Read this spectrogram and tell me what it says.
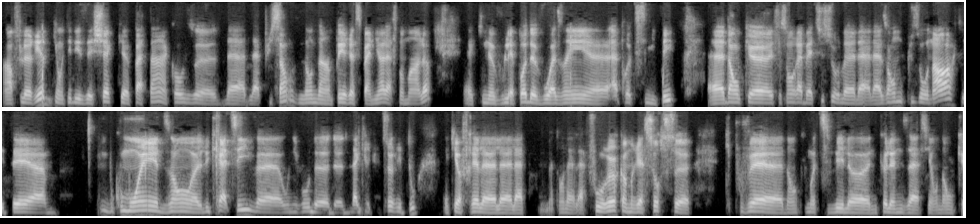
en Floride, qui ont été des échecs patents à cause euh, de la, puissance, disons, de l'Empire espagnol à ce moment-là, euh, qui ne voulait pas de voisins euh, à proximité. donc, ils se sont rabattus sur la, zone plus au nord, qui était beaucoup moins, disons, lucrative au niveau de, l'agriculture et tout, et qui offrait mettons, la, fourrure comme ressource qui pouvait donc motiver une colonisation. Donc,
